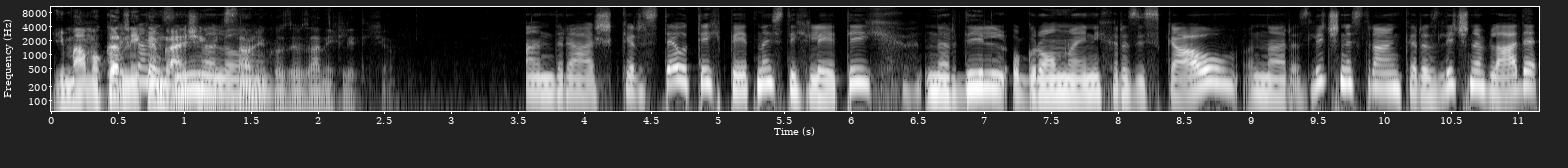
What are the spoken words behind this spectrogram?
Imamo kar nekaj mlajših predstavnikov zdaj v zadnjih letih. Ja. Andraš, ker ste v teh 15 letih naredili ogromno enih raziskav na različne stranke, različne vlade,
